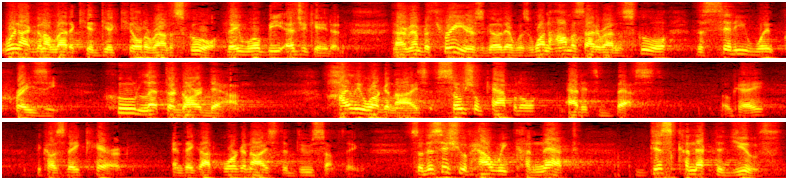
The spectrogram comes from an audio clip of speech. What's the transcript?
we're not going to let a kid get killed around a school. They will be educated. And I remember three years ago, there was one homicide around the school. The city went crazy. Who let their guard down? Highly organized, social capital at its best. Okay? Because they cared. And they got organized to do something. So this issue of how we connect disconnected youth,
